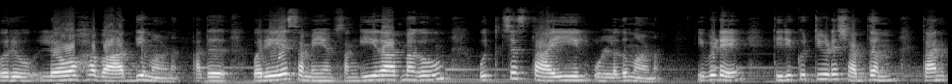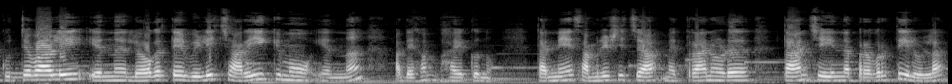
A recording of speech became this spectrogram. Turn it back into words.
ഒരു ലോഹവാദ്യമാണ്. അത് ഒരേ സമയം സംഗീതാത്മകവും ഉച്ചസ്ഥായിയിൽ ഉള്ളതുമാണ്. ഇവിടെ തിരിക്കുറ്റിയുടെ ശബ്ദം താൻ കുറ്റവാളി എന്ന് ലോകത്തെ വിളിച്ചറിയിക്കുമോ എന്ന് അദ്ദേഹം ഭയക്കുന്നു. തന്നെ സംരക്ഷിച്ച മെത്രാനോട് താൻ ചെയ്യുന്ന പ്രവൃത്തിയിലുള്ള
